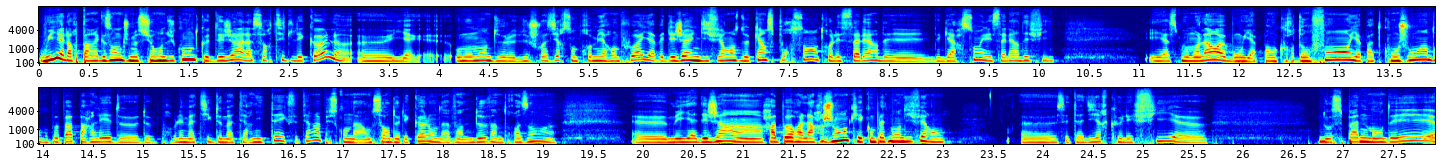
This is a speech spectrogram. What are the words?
Oui, alors par exemple, je me suis rendu compte que déjà à la sortie de l'école, au moment de, choisir son premier emploi, il y avait déjà une différence de 15% entre les salaires des, des garçons et les salaires des filles. Et à ce moment-là, bon, il n'y a pas encore d'enfants, il n'y a pas de conjoint, donc on ne peut pas parler de, problématiques de maternité, etc., puisqu'on on sort de l'école, on a 22, 23 ans. Euh, mais il y a déjà un rapport à l'argent qui est complètement différent. Euh, c'est-à-dire que les filles euh, n'osent pas demander,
